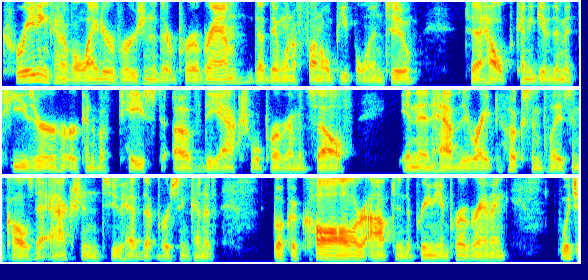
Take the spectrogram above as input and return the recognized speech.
creating kind of a lighter version of their program that they want to funnel people into to help kind of give them a teaser or kind of a taste of the actual program itself and then have the right hooks in place and calls to action to have that person kind of book a call or opt into premium programming which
